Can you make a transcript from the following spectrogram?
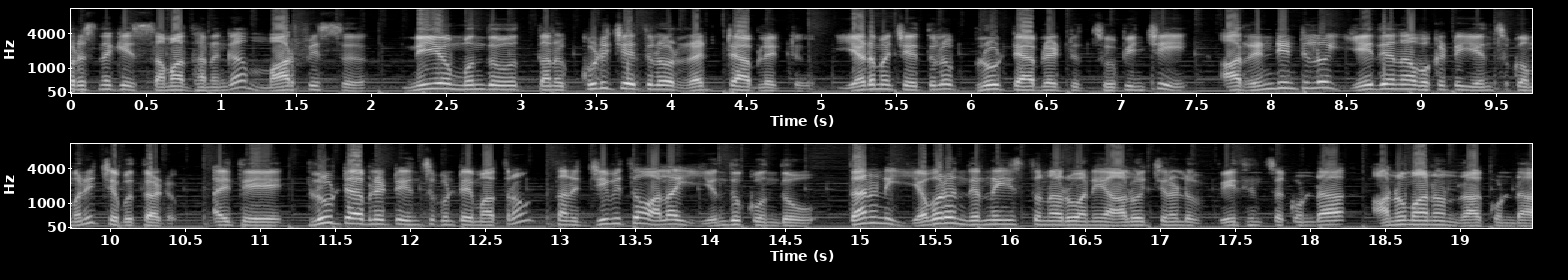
ప్రశ్నకి సమాధానంగా మార్ఫిస్ నియో ముందు తన కుడి చేతిలో రెడ్ టాబ్లెట్ ఎడమ చేతిలో బ్లూ టాబ్లెట్ చూపించి ఆ రెండింటిలో ఏదైనా ఒకటి ఎంచుకోమని చెబుతాడు. అయితే బ్లూ టాబ్లెట్ ఎంచుకుంటే మాత్రం తన జీవితం అలా ఎందుకుందో దానిని ఎవరు నిర్ణయిస్తున్నారు అనే ఆలోచనలు వేధించకుండా అనుమానం రాకుండా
